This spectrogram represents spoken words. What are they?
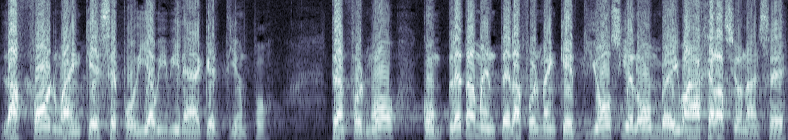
la forma en que se podía vivir en aquel tiempo transformó completamente la forma en que Dios y el hombre iban a relacionarse,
